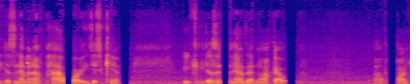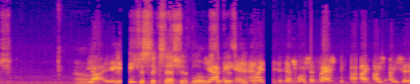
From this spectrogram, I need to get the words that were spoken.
he doesn't have enough power. He just can't. He, he doesn't have that knockout uh, punch. Um, Yeah, it- it's just succession of blows that Exactly, gets and, and I, that's what I said last week. I, I, I said,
